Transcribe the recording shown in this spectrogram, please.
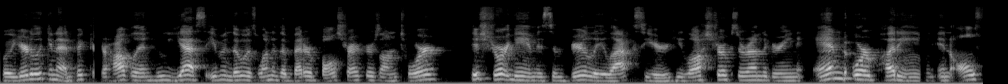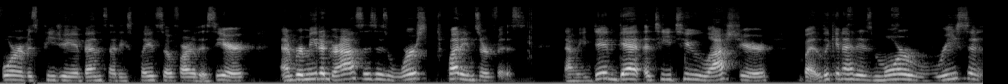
but you're looking at Viktor Hovland, who, yes, even though is one of the better ball strikers on tour, his short game is severely lax here. He lost strokes around the green and or putting in all four of his PGA events that he's played so far this year, and Bermuda grass is his worst putting surface. Now he did get a T2 last year, but looking at his more recent,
